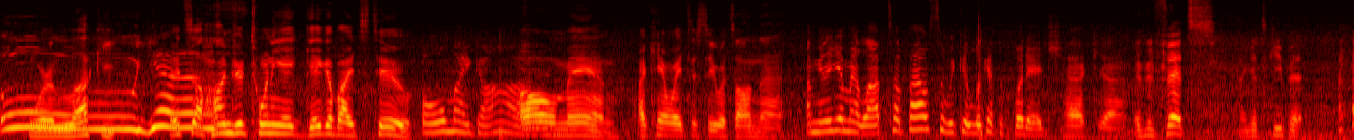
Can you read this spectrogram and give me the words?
Ooh, We're lucky. Yeah. it's 128 gigabytes too. Oh my god. Oh man, I can't wait to see what's on that. I'm gonna get my laptop out so we can look at the footage. Heck yeah. If it fits, I get to keep it.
